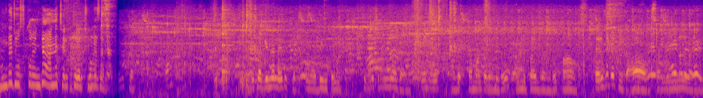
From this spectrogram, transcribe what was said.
ముందే చూసుకుని ఉంటే ఆయన చెరుకు వచ్చింటే సరే ఇట్లా గిన్నె లేదు ఇట్లా ఆ, దీంట్లో ఇయ్యి. చిన్న చిన్నగా అదే టమాటా రెండు ఉల్లిపాయలు రెండు ఆ, పెరుగు చట్నీకా? సన్నగా తరిగి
